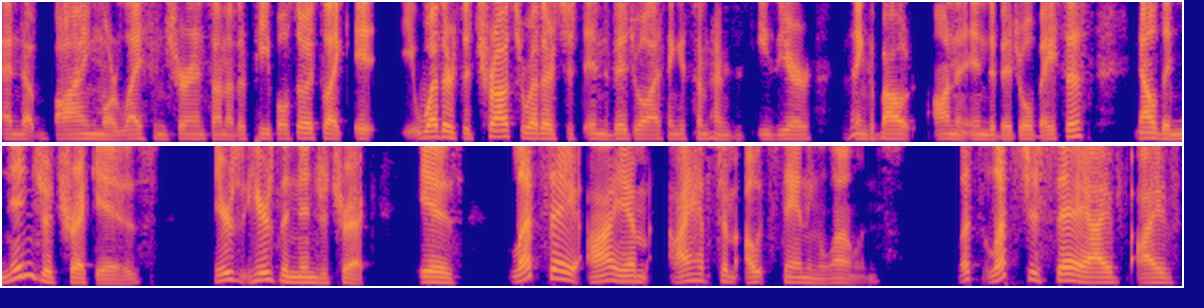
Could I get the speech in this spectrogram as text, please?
end up buying more life insurance on other people. So it's like it whether it's a trust or whether it's just individual, I think it's sometimes it's easier to think about on an individual basis. Now the ninja trick is here's here's the ninja trick is let's say I am I have some outstanding loans. Let's let's just say I've I've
